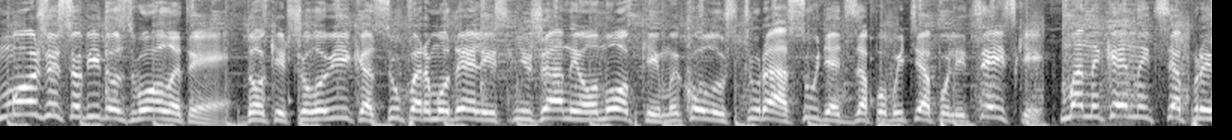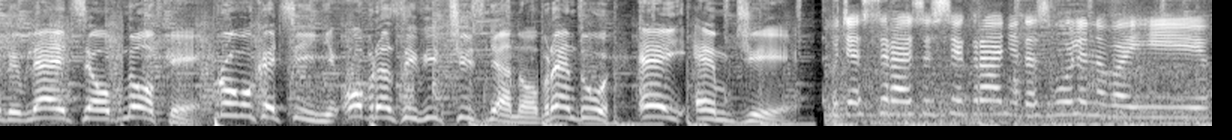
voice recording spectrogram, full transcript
Може собі дозволити, доки чоловіка супермоделі Сніжани Онопки Миколу Щура судять за побиття поліцейських, манекенниця придивляється обновки, провокаційні образи вітчизняного бренду AMG. Хоча стираються всі все дозволеного и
